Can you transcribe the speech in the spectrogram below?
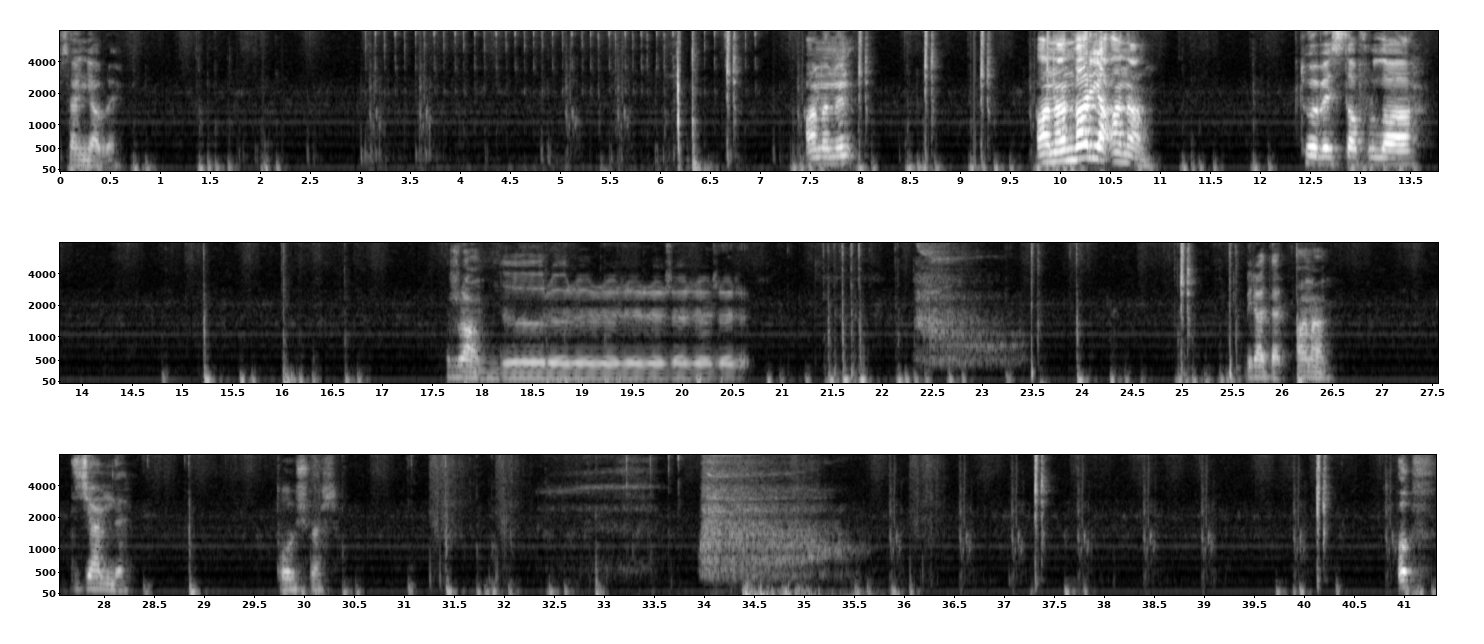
Sen gel buraya. Ananın Anan var ya anan. Tövbe estağfurullah. Run. Birader anam. Diyeceğim de. Boş ver. Of.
